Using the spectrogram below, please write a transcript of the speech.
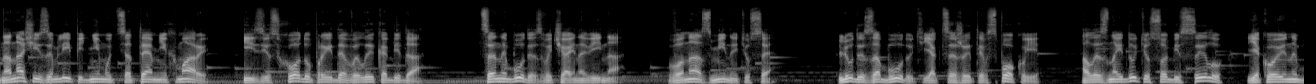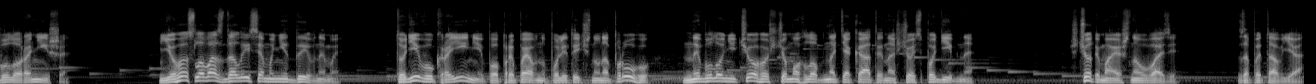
На нашій землі піднімуться темні хмари, і зі сходу прийде велика біда. Це не буде звичайна війна. Вона змінить усе. Люди забудуть, як це жити в спокої, але знайдуть у собі силу, якої не було раніше. Його слова здалися мені дивними. Тоді в Україні, попри певну політичну напругу, не було нічого, що могло б натякати на щось подібне. Що ти маєш на увазі? запитав я.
